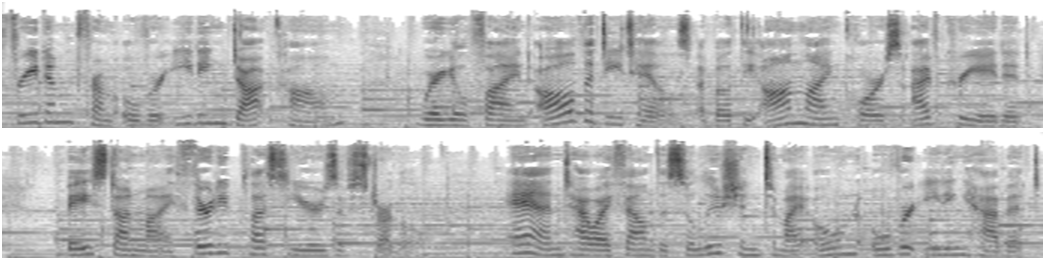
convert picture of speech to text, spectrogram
freedomfromovereating.com, where you'll find all the details about the online course I've created based on my 30 plus years of struggle, and how I found the solution to my own overeating habit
